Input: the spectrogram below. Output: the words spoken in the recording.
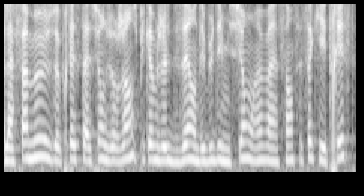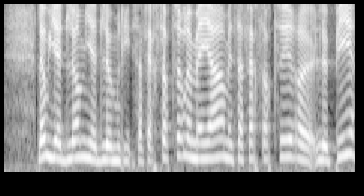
la fameuse prestation d'urgence. Puis comme je le disais en début d'émission, hein, Vincent, c'est ça qui est triste. Là où il y a de l'homme, il y a de l'hommerie. Ça fait ressortir le meilleur, mais ça fait ressortir euh, le pire.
